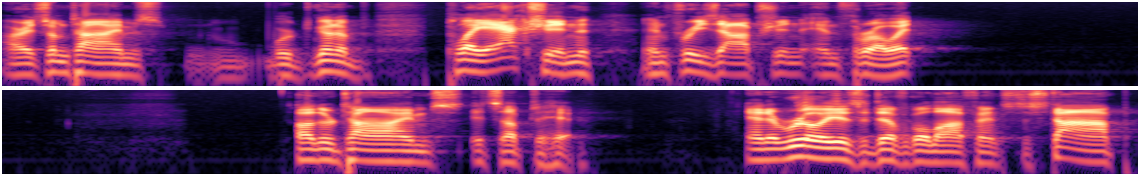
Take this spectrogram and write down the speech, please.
All right, sometimes we're going to play action and freeze option and throw it. Other times it's up to him. And it really is a difficult offense to stop.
